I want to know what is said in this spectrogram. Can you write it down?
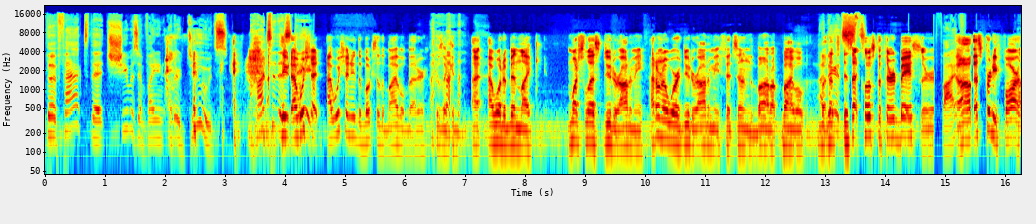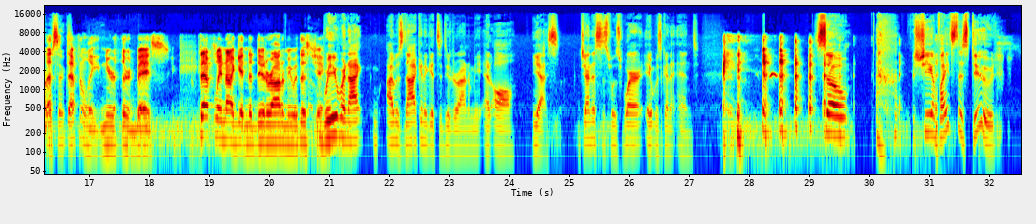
the fact that she was inviting other dudes onto this Dude, I wish I I wish I knew the books of the Bible better because I could I, I would have been like much less Deuteronomy. I don't know where Deuteronomy fits in the Bible, but that's, is that close to third base or? five. Oh, that's pretty far. That's six? definitely near third base. Definitely not getting to Deuteronomy with this chick. we were not. I was not gonna get to Deuteronomy at all. Yes, Genesis was where it was gonna end. so she invites this dude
